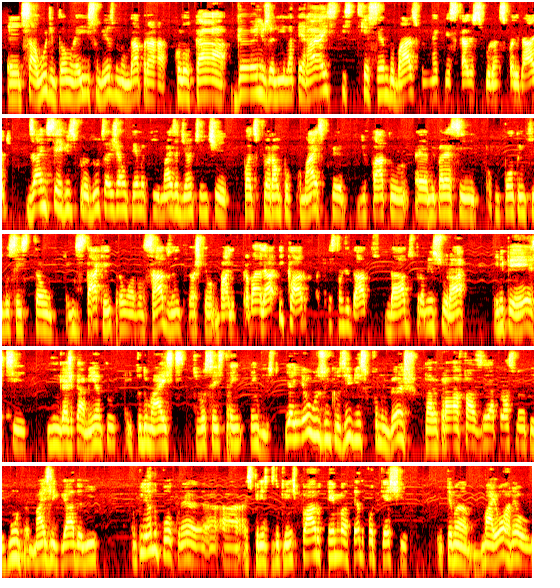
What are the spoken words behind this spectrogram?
é, de saúde, então é isso mesmo, não dá para colocar ganhos ali laterais esquecendo do básico, né, que nesse caso é segurança e qualidade. Design de serviços e produtos, aí já é um tema que mais adiante a gente pode explorar um pouco mais, porque de fato é, me parece um ponto em que vocês estão em destaque aí, estão avançados, né? Então acho que vale trabalhar. E claro, a questão de dados, dados para mensurar NPS, engajamento e tudo mais que vocês têm, têm visto. E aí eu uso inclusive isso como um gancho para fazer a próxima pergunta, mais ligado ali, ampliando um pouco né, a, a, experiência do cliente para o tema até do podcast, o tema maior, né, o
